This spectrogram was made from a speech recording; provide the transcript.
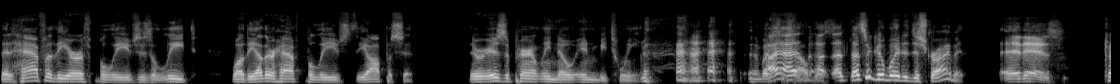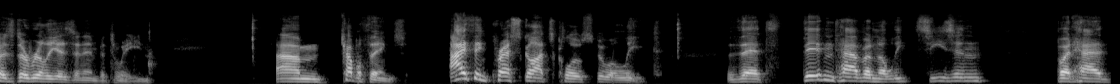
that half of the earth believes is elite, while the other half believes the opposite. There is apparently no in between." That's I- I- I- that's a good way to describe it. It is because there really is an in between. Um, couple things. I think Prescott's close to elite. That didn't have an elite season, but had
